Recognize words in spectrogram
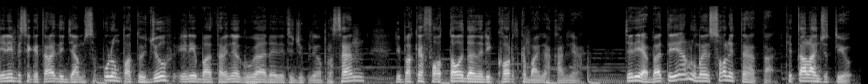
Ini bisa kita lihat di jam 10.47, ini baterainya gue ada di 75%, dipakai foto dan record kebanyakannya. Jadi ya baterainya lumayan solid ternyata. Kita lanjut yuk.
